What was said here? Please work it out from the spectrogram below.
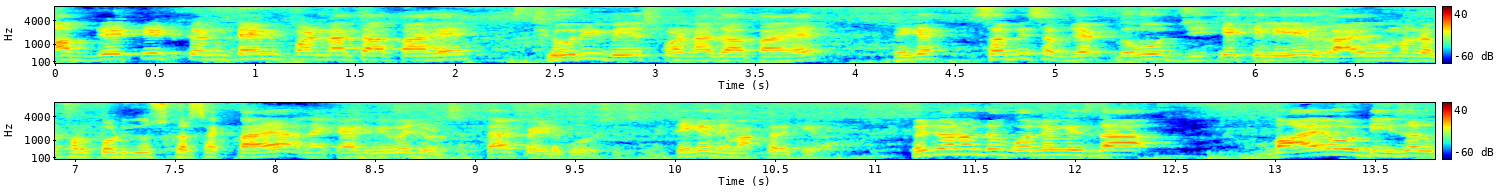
अपडेटेड कंटेंट पढ़ना चाहता है थ्योरी बेस्ड पढ़ना चाहता है, ठीक है, सभी सब्जेक्ट तो वो जीके के लिए live Aman refer code use कर सकता है अन अकेडमी में जुड़ सकता है पेड कोर्सेज में, ठीक है, दिमाग रखिएगा. Which one of the following is the biodiesel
